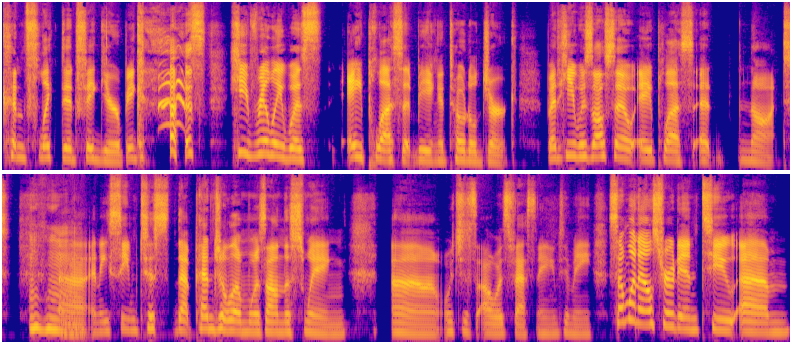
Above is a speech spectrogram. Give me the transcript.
conflicted figure because he really was a plus at being a total jerk, but he was also a plus at not. Mm-hmm. Uh, and he seemed to that pendulum was on the swing, uh, which is always fascinating to me. Someone else wrote into um,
